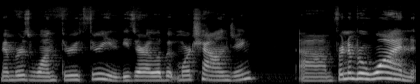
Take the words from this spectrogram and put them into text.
numbers 1 through 3. These are a little bit more challenging. Um, for number 1,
